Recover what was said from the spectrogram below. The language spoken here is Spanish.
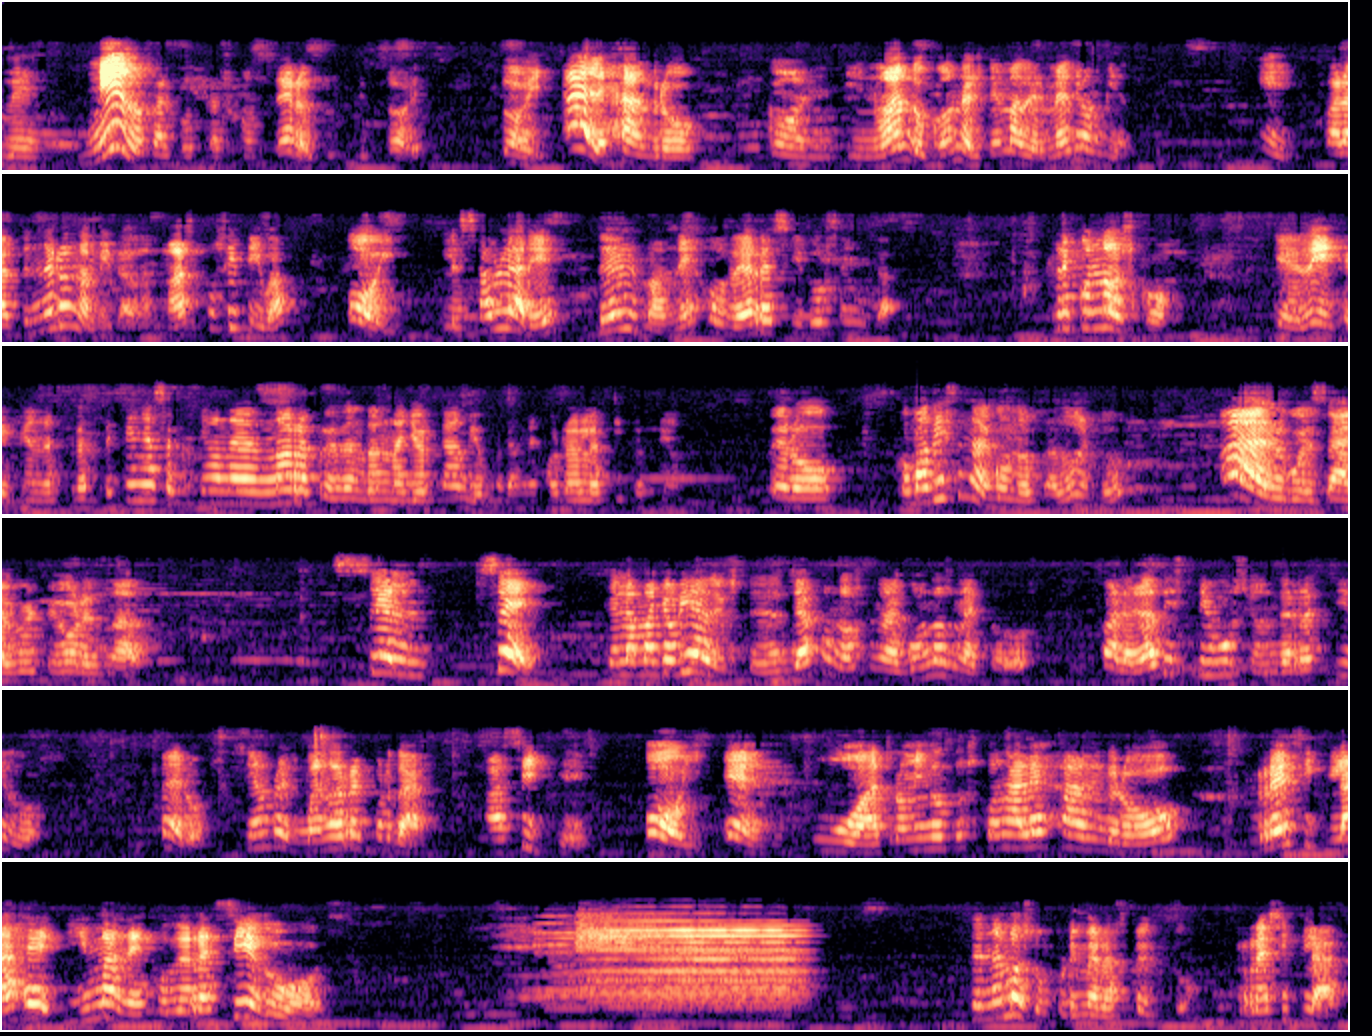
Bienvenidos al podcast con cero suscriptores. Soy Alejandro, continuando con el tema del medio ambiente. Y para tener una mirada más positiva, hoy les hablaré del manejo de residuos en casa. Reconozco que dije que nuestras pequeñas acciones no representan mayor cambio para mejorar la situación, pero como dicen algunos adultos, algo es algo y peor es nada. Sé que la mayoría de ustedes ya conocen algunos métodos para la distribución de residuos, pero siempre es bueno recordar. Así que hoy en 4 minutos con Alejandro, reciclaje y manejo de residuos. Tenemos un primer aspecto, reciclar.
